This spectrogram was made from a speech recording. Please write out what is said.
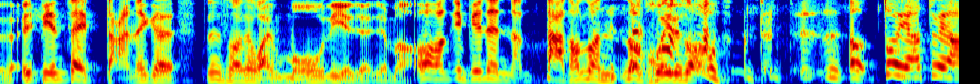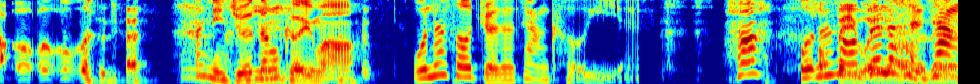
一边在打那个那时候在玩《魔物猎人》有没有？哦，一边在拿大刀乱乱挥的时候，哦呃呃哦，对啊对啊，呃呃呃这样那你觉得这样可以吗？我那时候觉得这样可以耶、哈，我那时候真的很像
